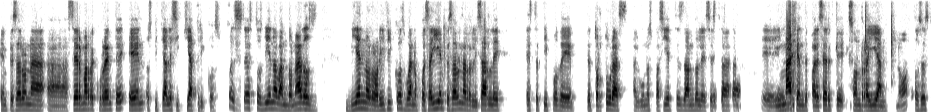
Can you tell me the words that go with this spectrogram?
empezaron a, a ser más recurrente en hospitales psiquiátricos. Pues estos bien abandonados, bien horroríficos, bueno, pues ahí empezaron a realizarle este tipo de, de torturas a algunos pacientes, dándoles esta eh, imagen de parecer que sonreían, ¿no? Entonces,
